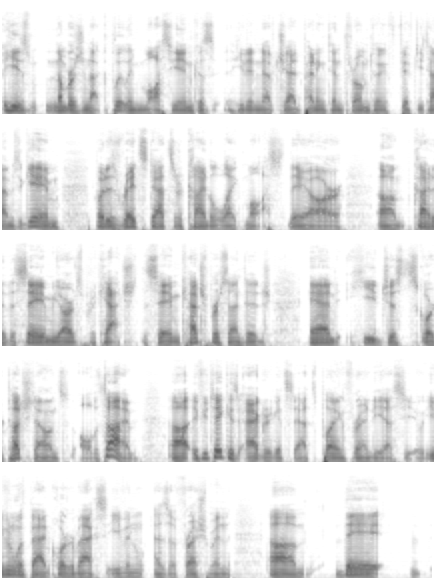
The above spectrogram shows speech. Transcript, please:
his numbers are not completely Mossian because he didn't have Chad Pennington throw him to him 50 times a game, but his rate stats are kind of like Moss. They are um, kind of the same yards per catch, the same catch percentage, and he just scored touchdowns all the time. Uh, if you take his aggregate stats playing for NDSU, even with bad quarterbacks, even as a freshman, um, they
